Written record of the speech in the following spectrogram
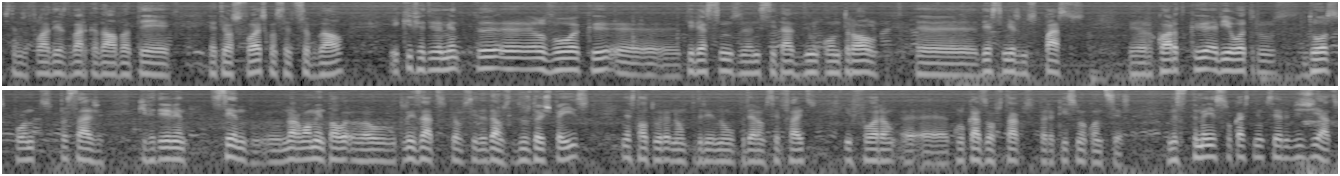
estamos a falar desde Barca d'Alva até, até aos Foz, Conselho de Sabugal, e que efetivamente uh, levou a que uh, tivéssemos a necessidade de um controle uh, destes mesmos espaços eu recordo que havia outros 12 pontos de passagem, que efetivamente, sendo normalmente utilizados pelos cidadãos dos dois países, nesta altura não, poderiam, não puderam ser feitos e foram uh, colocados obstáculos para que isso não acontecesse. Mas também esses locais tinham que ser vigiados.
